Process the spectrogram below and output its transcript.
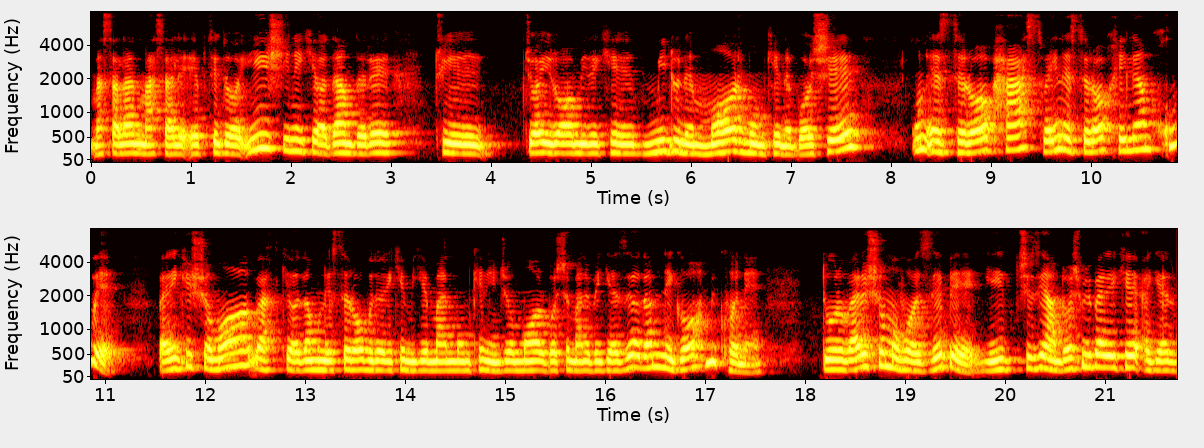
مثلا مسئله ابتداییش اینه که آدم داره توی جایی راه میره که می‌دونه مار ممکنه باشه. اون استراب هست و این استراب خیلی هم خوبه. برای اینکه شما وقتی که آدم اون استرابو داره که میگه من ممکن اینجا مار باشه منو بگزه آدم نگاه می‌کنه. دورورش رو مواظبه. یه چیزی همراهش می‌بره که اگر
